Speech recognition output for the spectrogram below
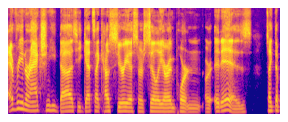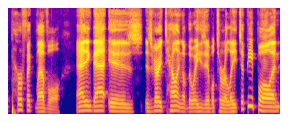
every interaction he does, he gets like how serious or silly or important or it is. It's like the perfect level. And I think that is is very telling of the way he's able to relate to people and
